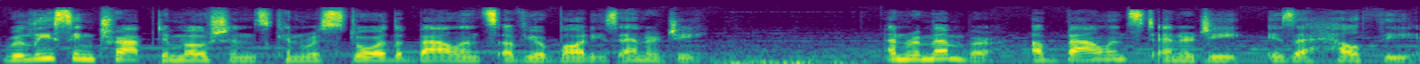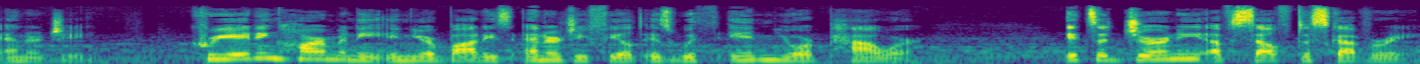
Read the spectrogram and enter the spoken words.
Releasing trapped emotions can restore the balance of your body's energy. And remember, a balanced energy is a healthy energy. Creating harmony in your body's energy field is within your power. It's a journey of self-discovery,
